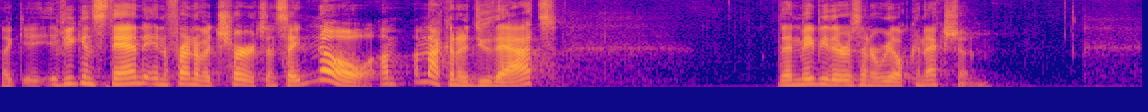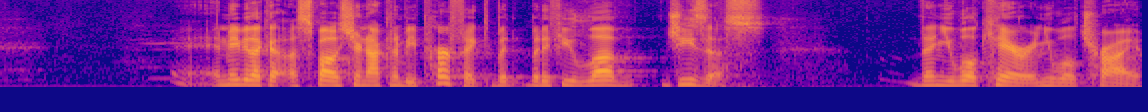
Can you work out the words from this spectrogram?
Like, if you can stand in front of a church and say, No, I'm, I'm not going to do that, then maybe there isn't a real connection. And maybe like a, spouse, you're not going to be perfect, but, but if you love Jesus, then you will care and you will try.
